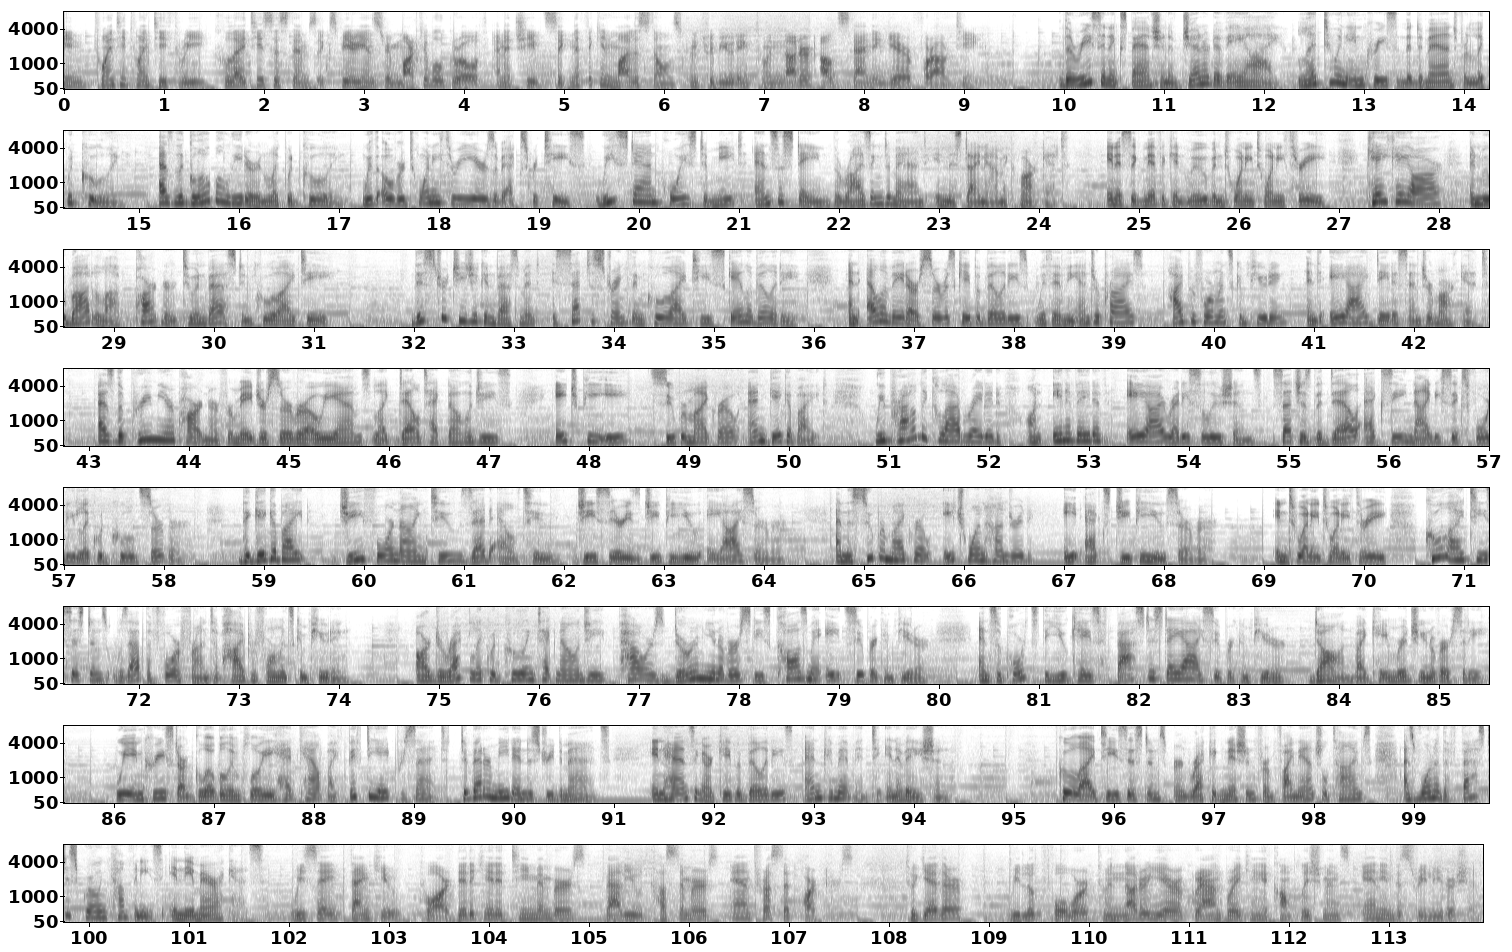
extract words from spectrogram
In 2023, CoolIT Systems experienced remarkable growth and achieved significant milestones, contributing to another outstanding year for our team. The recent expansion of generative AI led to an increase in the demand for liquid cooling. As the global leader in liquid cooling, with over 23 years of expertise, we stand poised to meet and sustain the rising demand in this dynamic market. In a significant move in 2023, KKR and Mubadala partnered to invest in CoolIT. This strategic investment is set to strengthen CoolIT's scalability and elevate our service capabilities within the enterprise, high-performance computing, and AI data center market. As the premier partner for major server OEMs like Dell Technologies, HPE, Supermicro, and Gigabyte, we proudly collaborated on innovative AI-ready solutions such as the Dell XE9640 liquid-cooled server, the Gigabyte G492ZL2 G-Series GPU AI server, and the Supermicro H100 8X GPU server. In 2023, CoolIT Systems was at the forefront of high-performance computing. Our direct liquid cooling technology powers Durham University's COSMA 8 supercomputer and supports the UK's fastest AI supercomputer, Dawn by Cambridge University. We increased our global employee headcount by 58% to better meet industry demands, enhancing our capabilities and commitment to innovation. CoolIT Systems earned recognition from Financial Times as one of the fastest growing companies in the Americas. We say thank you to our dedicated team members, valued customers, and trusted partners. Together, we look forward to another year of groundbreaking accomplishments and industry leadership.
